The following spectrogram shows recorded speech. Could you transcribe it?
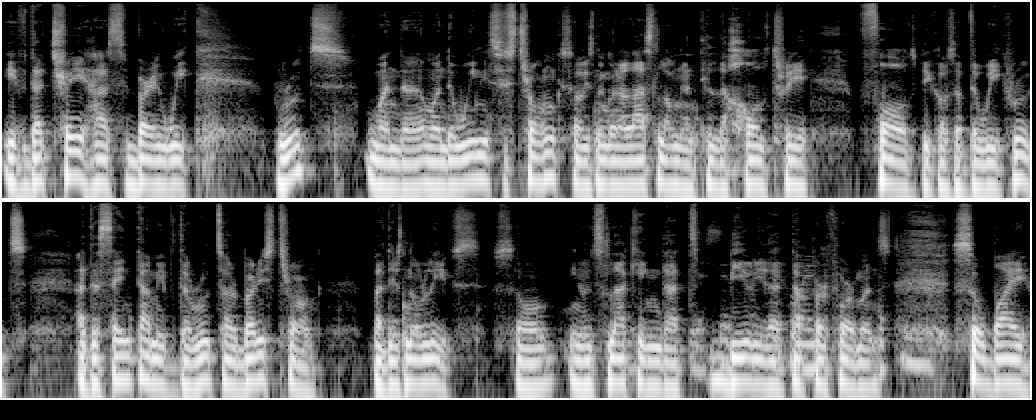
If that tree has very weak roots when the when the wind is strong so it's not going to last long until the whole tree falls because of the weak roots at the same time if the roots are very strong but there's no leaves. So you know it's lacking that yes, beauty that, that performance. So by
